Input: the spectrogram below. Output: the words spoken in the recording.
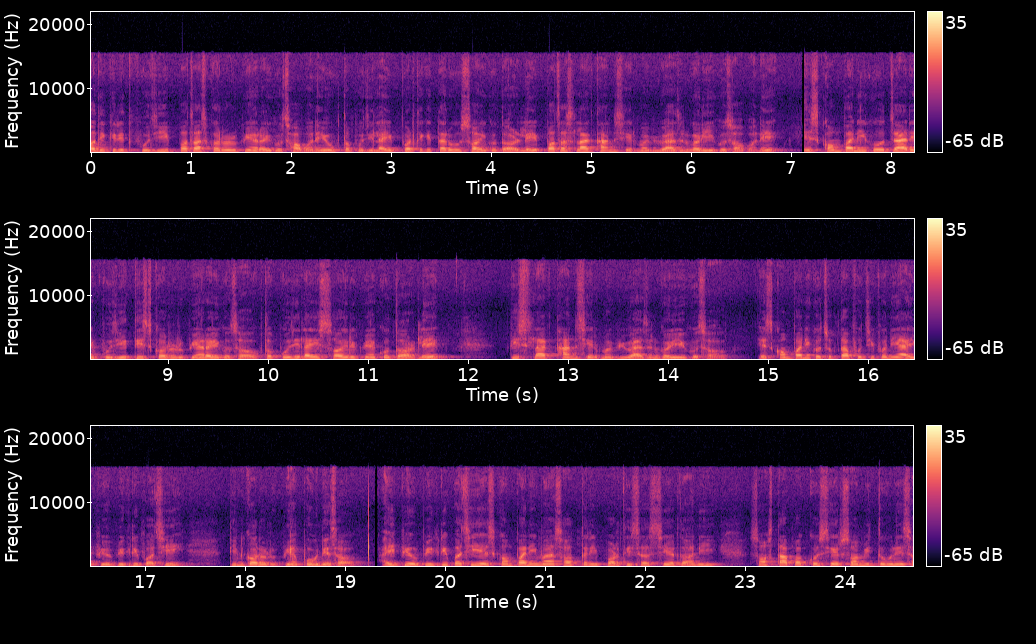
अधिकृत पुँजी पचास करोड रुपियाँ रहेको छ भने उक्त पुँजीलाई प्रतियोगिता रु सयको दरले पचास लाख थान सेयरमा विभाजन गरिएको छ भने यस कम्पनीको जारी पुँजी तिस करोड रुपियाँ रहेको छ। उक्त पुँजीलाई सय रुपियाँको दरले तिस लाख थान सेयरमा विभाजन गरिएको छ। यस कम्पनीको चुक्ता पुँजी पनि आइपिओ बिक्रीपछि तिन करोड रुपियाँ पुग्नेछ। आइपिओ बिक्रीपछि यस कम्पनीमा सत्तरी प्रतिशत सेयर धनी संस्थापकको सेयर स्वामित्व हुनेछ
